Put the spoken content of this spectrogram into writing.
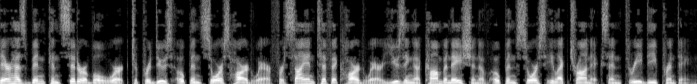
There has been considerable work to produce open-source hardware for scientific hardware using a combination of open-source electronics and 3D printing.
